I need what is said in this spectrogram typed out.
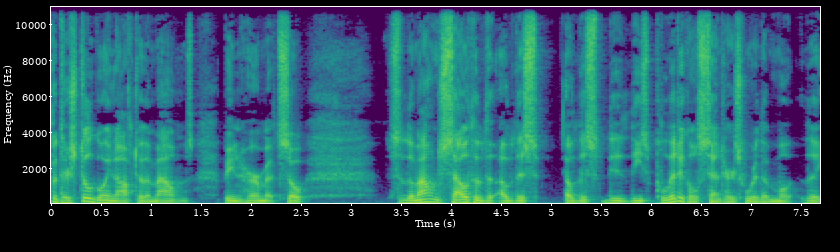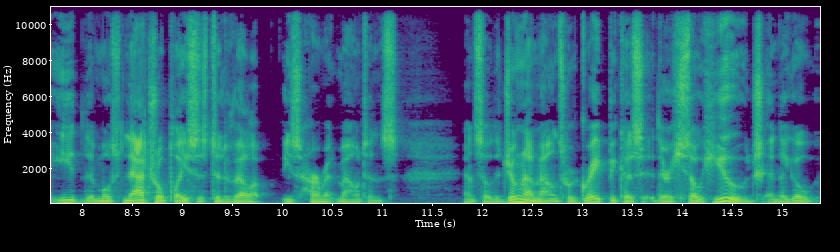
But they're still going off to the mountains, being hermits. So, so the mountains south of, the, of this of this these political centers were the mo- the the most natural places to develop these hermit mountains. And so the Zhongnan Mountains were great because they're so huge and they go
